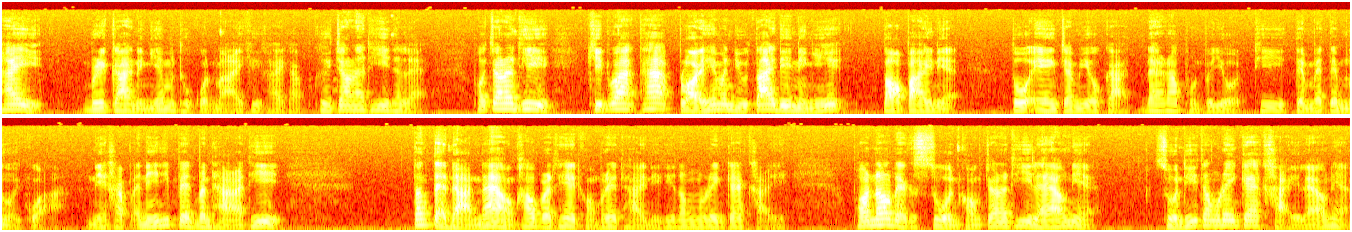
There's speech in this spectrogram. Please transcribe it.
ให้ บริการอย่างนี้มันถูกกฎหมายคือใครครับ คือเจ้าหน้าที่นั่นแหละ เพราะเจ้าหน้าที่คิดว่าถ้าปล่อยให้มันอยู่ใต้ดินอย่างนี้ต่อไปเนี่ยตัวเองจะมีโอกาสได้รับผลประโยชน์ที่เต็มเม็ดเต็มหน่วยกว่านี่ครับอันนี้นี่เป็นปัญหาที่ตั้งแต่ด่านหน้าของเข้าประเทศของประเทศไทยนี่ที่ต้องเร่งแก้ไข เพราะนอกจากส่วนของเจ้าหน้าที่แล้วเนี่ยส่วนที่ต้องเร่งแก้ไขแล้วเนี่ย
